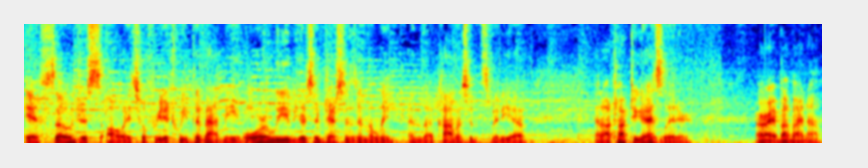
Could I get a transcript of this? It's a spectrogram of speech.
If so, just always feel free to tweet them at me or leave your suggestions in the link in the comments of this video. And I'll talk to you guys later. Alright, bye-bye now.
